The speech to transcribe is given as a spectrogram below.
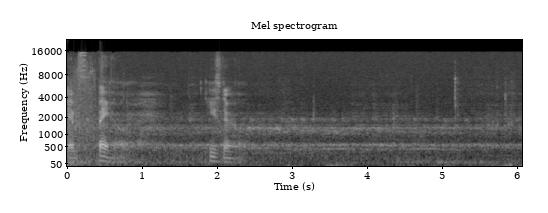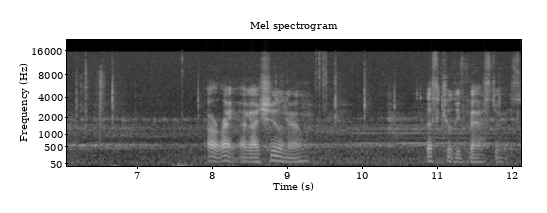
And bam. He's down. Alright, I got a shield now. Let's kill these bastards.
